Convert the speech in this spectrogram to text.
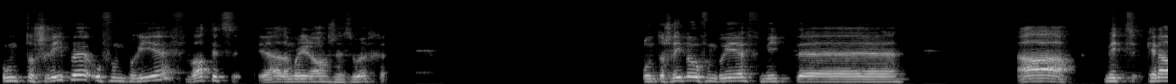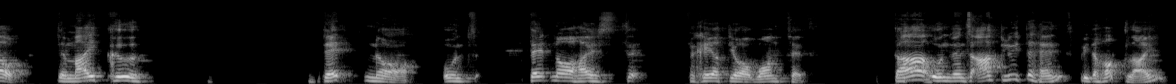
unterschrieben auf dem Brief, warte jetzt, ja, da muss ich nachher schnell suchen unterschrieben auf dem Brief mit, äh, ah, mit, genau, der Michael Detnor. Und Detnor heißt verkehrt ja Wanted. Da, und wenn sie angerufen haben bei der Hotline,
